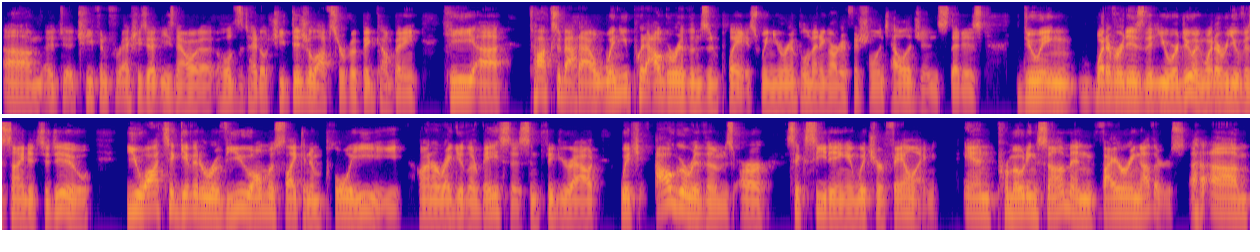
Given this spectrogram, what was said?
um, a, a chief, actually he's now uh, holds the title of chief digital officer of a big company. He uh, talks about how when you put algorithms in place, when you're implementing artificial intelligence that is doing whatever it is that you are doing, whatever you've assigned it to do, you ought to give it a review almost like an employee on a regular basis and figure out which algorithms are succeeding and which are failing and promoting some and firing others. um,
